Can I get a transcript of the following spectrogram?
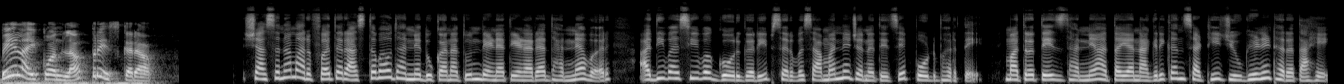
बेल आयकॉनला प्रेस करा. शासनामार्फत रास्तभाव धान्य दुकानातून देण्यात येणाऱ्या धान्यावर आदिवासी व गोरगरीब सर्वसामान्य जनतेचे पोट भरते. मात्र तेच धान्य आता या नागरिकांसाठी जीवघेणे ठरत आहे.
